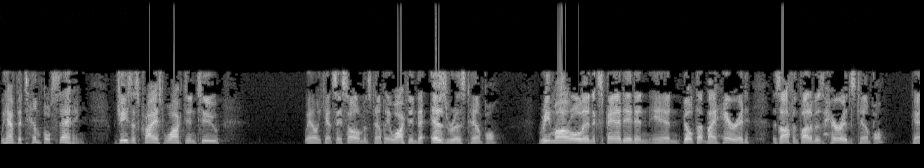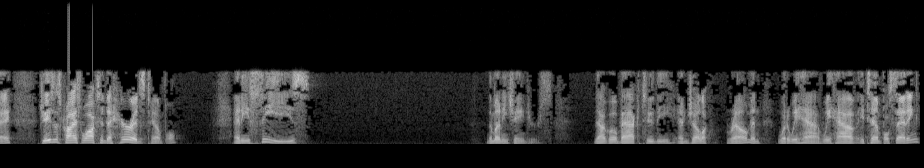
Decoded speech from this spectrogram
we have the temple setting. Jesus Christ walked into, well, you can't say Solomon's temple, he walked into Ezra's temple, remodeled and expanded and, and built up by Herod, is often thought of as Herod's temple. Okay? Jesus Christ walks into Herod's temple, and he sees the money changers. Now go back to the angelic realm, and what do we have? We have a temple setting,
